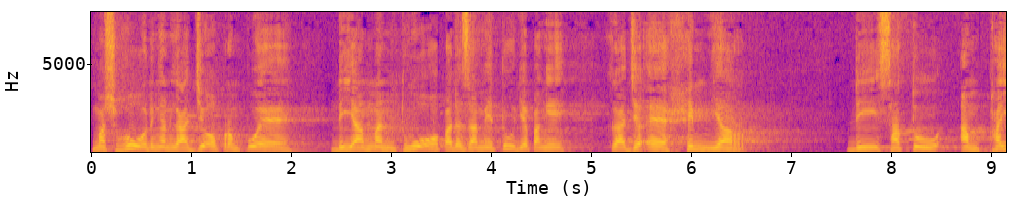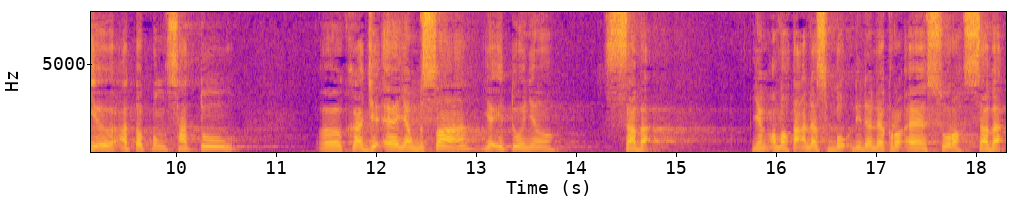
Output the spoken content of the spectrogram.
masyhur dengan raja perempuan di Yaman tua pada zaman itu dia panggil kerajaan Himyar. Di satu empire ataupun satu uh, kerajaan yang besar iaitu nya Sabak. Yang Allah Taala sebut di dalam Quran surah Sabak.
